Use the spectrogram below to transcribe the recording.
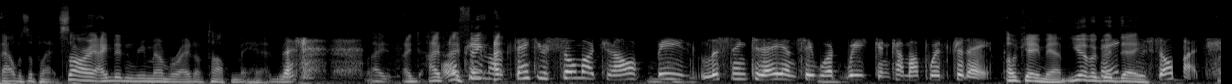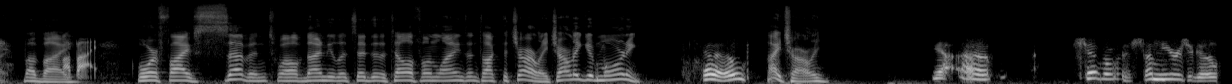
That was the plant. Sorry, I didn't remember right off the top of my head. But I, I, I, I okay, think. I, Mark. thank you so much, and I'll be listening today and see what we can come up with today. okay, ma'am. You have a good day. Thank you so much. Bye bye. Bye bye. 457 1290. Let's head to the telephone lines and talk to Charlie. Charlie, good morning. Hello. Hi, Charlie. Yeah, uh, several some years ago,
